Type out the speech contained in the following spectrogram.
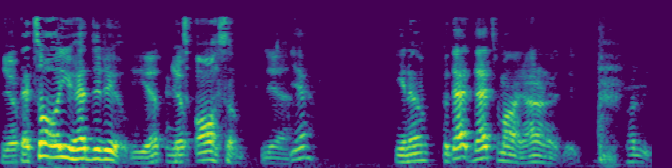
Yep. That's all you had to do. Yep. Yep. It's awesome. Yeah. yeah, You know? but that that's mine. I don't know. It- do we-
